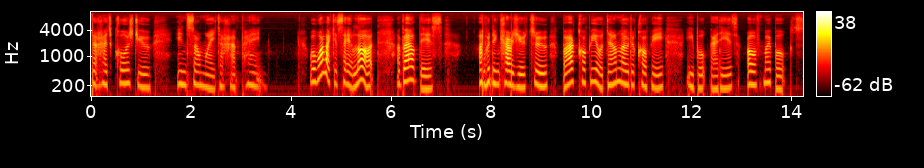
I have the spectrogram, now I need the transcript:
that has caused you in some way to have pain. Well, while I could say a lot about this, I would encourage you to buy a copy or download a copy ebook that is of my books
